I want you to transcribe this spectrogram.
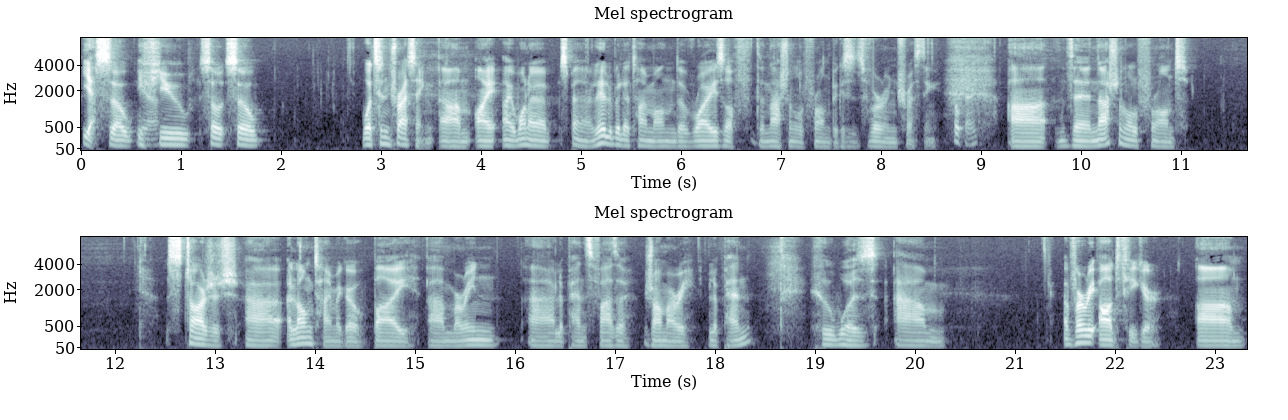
Yes. So if Yeah. you so so, what's interesting? Um, I I want to spend a little bit of time on the rise of the National Front because it's very interesting. okay, Uh, the National Front started uh, a long time ago by uh, Marine uh, Le Pen's father, Jean Marie Le Pen, who was um, a very odd figure. Um,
